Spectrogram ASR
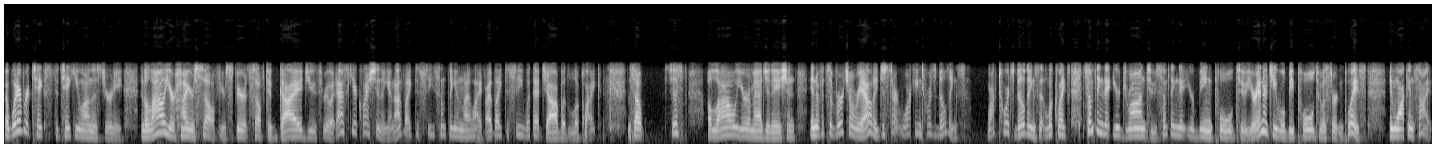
Whatever it takes to take you on this journey and allow your higher self, your spirit self, to guide you through it. Ask your question again. I'd like to see something in my life. I'd like to see what that job would look like. And so just allow your imagination. And if it's a virtual reality, just start walking towards buildings. Walk towards buildings that look like something that you're drawn to, something that you're being pulled to. Your energy will be pulled to a certain place and walk inside.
